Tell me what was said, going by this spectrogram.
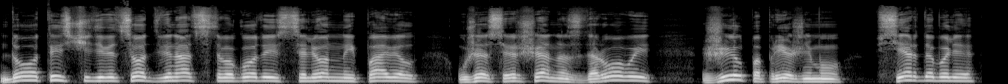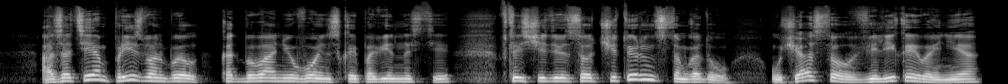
До 1912 года исцеленный Павел, уже совершенно здоровый, жил по-прежнему в Сердоболе, а затем призван был к отбыванию воинской повинности. В 1914 году участвовал в Великой войне.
